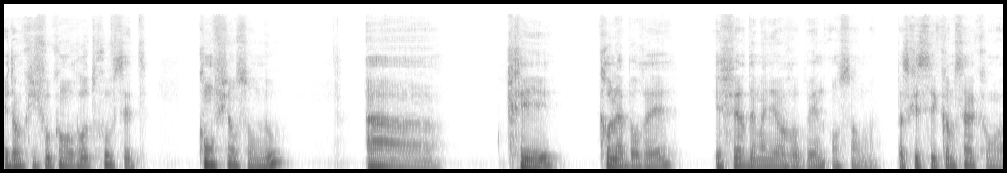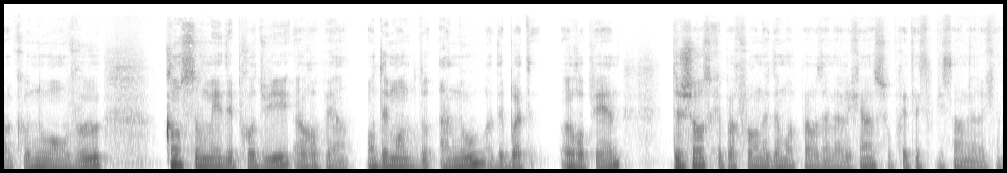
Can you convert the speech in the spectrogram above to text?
Et donc, il faut qu'on retrouve cette, confiance en nous à créer, collaborer et faire de manière européenne ensemble. Parce que c'est comme ça que nous, on veut consommer des produits européens. On demande à nous, à des boîtes européennes, des choses que parfois on ne demande pas aux Américains sous prétexte qu'ils sont américains.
